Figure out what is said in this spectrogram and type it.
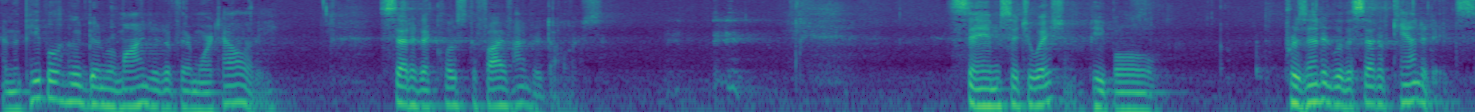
And the people who'd been reminded of their mortality set it at close to $500. Same situation. People presented with a set of candidates,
